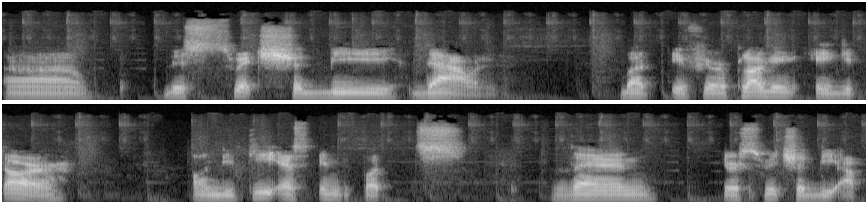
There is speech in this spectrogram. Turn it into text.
uh, this switch should be down. But if you're plugging a guitar on the TS inputs, then your switch should be up.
